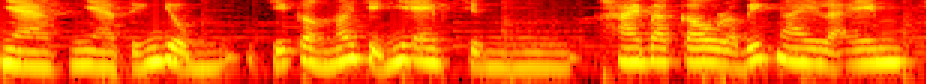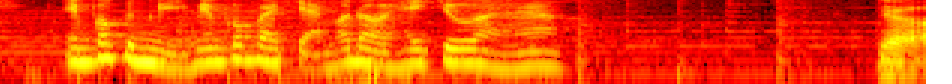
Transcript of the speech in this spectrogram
nhà nhà tuyển dụng chỉ cần nói chuyện với em chừng hai ba câu là biết ngay là em em có kinh nghiệm em có va chạm ở đời hay chưa à? Dạ,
